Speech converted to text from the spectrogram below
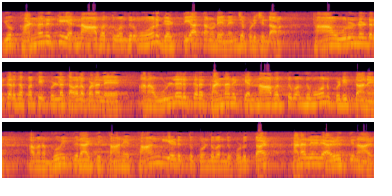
ஐயோ கண்ணனுக்கு என்ன ஆபத்து வந்துருமோன்னு கட்டியா தன்னுடைய நெஞ்ச பிடிச்சிருந்தானான் தான் உருண்டு இருக்கிறத பத்தி பிள்ளை கவலைப்படலே. ஆனா உள்ள இருக்கிற கண்ணனுக்கு என்ன ஆபத்து வந்துமோன்னு பிடித்தானே. அவனை பூமி பிராட்டி தானே தாங்கி எடுத்து கொண்டு வந்து கொடுத்தாள். கடலிலே அழுத்தினாள்.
